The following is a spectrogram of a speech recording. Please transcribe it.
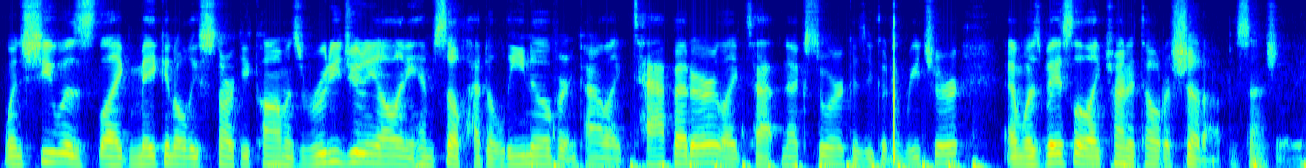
when she was like making all these snarky comments, Rudy Giuliani himself had to lean over and kind of like tap at her, like tap next to her because he couldn't reach her, and was basically like trying to tell her to shut up, essentially.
